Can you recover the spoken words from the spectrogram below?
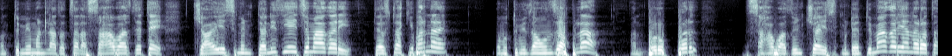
आणि तुम्ही म्हटलं आता चला सहा वाजते चाळीस मिनिटांनीच यायचं माघारी. त्याच टाकी भरणार आहे. तर मग तुम्ही जाऊन झोपला आणि बरोबर सहा वाजून चाळीस मिनिटांनी तुम्ही माघारी येणार होता.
